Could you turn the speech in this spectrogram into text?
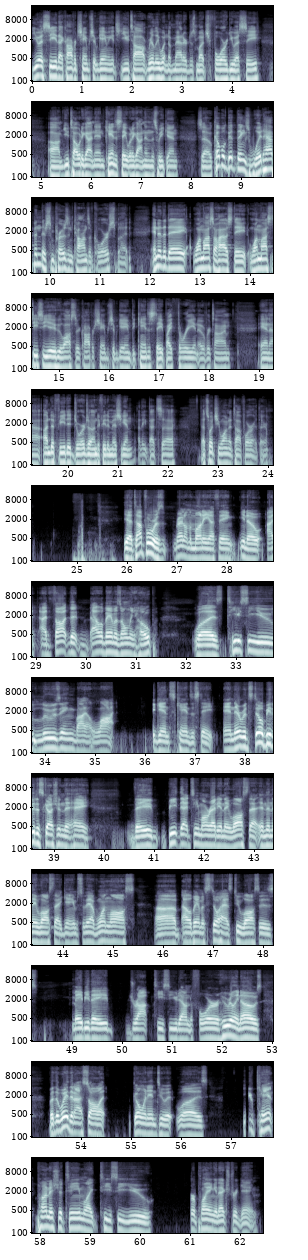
USC, that conference championship game against Utah, really wouldn't have mattered as much for USC. Um, Utah would have gotten in. Kansas State would have gotten in this weekend. So a couple good things would happen. There's some pros and cons, of course, but end of the day, one loss Ohio State, one loss TCU, who lost their conference championship game to Kansas State by three in overtime, and uh, undefeated Georgia, undefeated Michigan. I think that's uh, that's what you want in top four right there. Yeah, top four was right on the money. I think you know I I thought that Alabama's only hope was TCU losing by a lot against Kansas State, and there would still be the discussion that hey, they beat that team already and they lost that, and then they lost that game, so they have one loss. Uh, Alabama still has two losses. Maybe they drop TCU down to four. Who really knows? But the way that I saw it going into it was you can't punish a team like TCU for playing an extra game.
